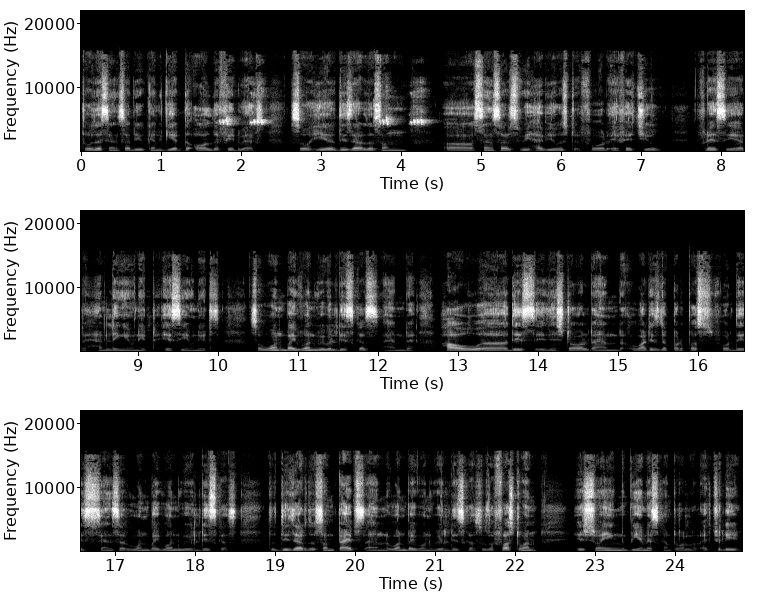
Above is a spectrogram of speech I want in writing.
through the sensor you can get the all the feedbacks. So here these are the some uh, sensors we have used for FHU fresh air handling unit AC units. So one by one we will discuss and how uh, this is installed and what is the purpose for this sensor. One by one we will discuss. So these are the some types and one by one we will discuss. So the first one is showing BMS controller. Actually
